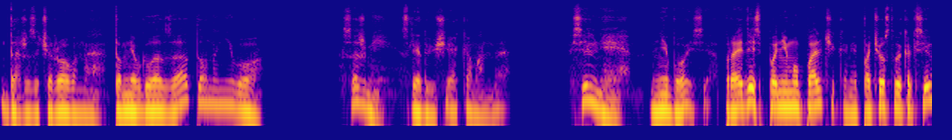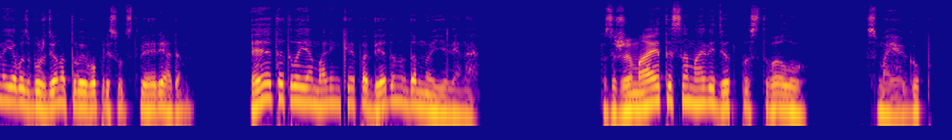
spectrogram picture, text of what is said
даже зачарованно, то мне в глаза, то на него. Сожми, следующая команда. Сильнее, не бойся, пройдись по нему пальчиками, почувствуй, как сильно я возбужден от твоего присутствия рядом. Это твоя маленькая победа надо мной, Елена. Сжимает и сама ведет по стволу. С моих губ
